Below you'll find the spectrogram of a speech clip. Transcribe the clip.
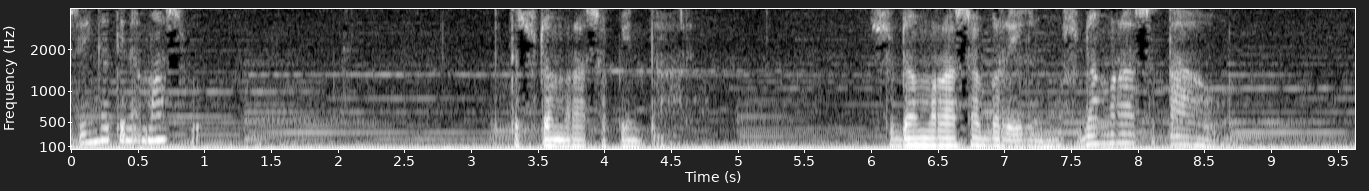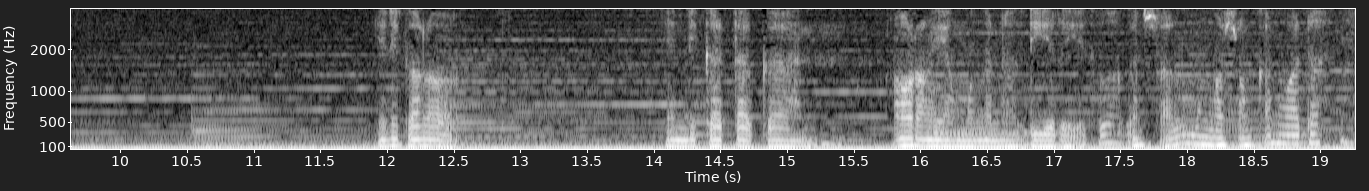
sehingga tidak masuk. Kita sudah merasa pintar. Sudah merasa berilmu, sudah merasa tahu Jadi kalau yang dikatakan orang yang mengenal diri itu akan selalu mengosongkan wadahnya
